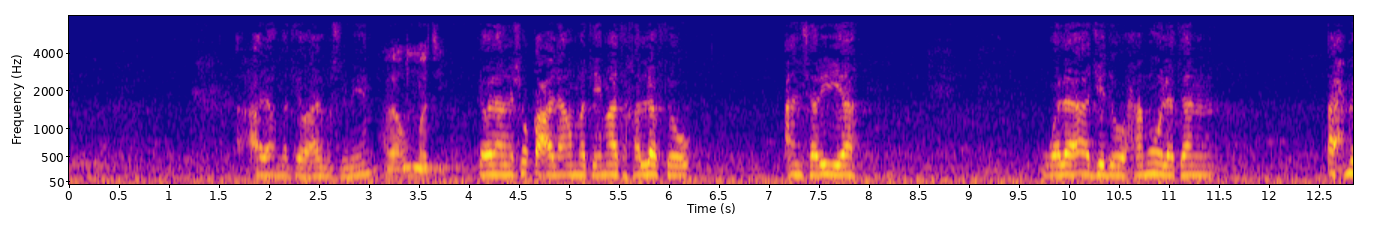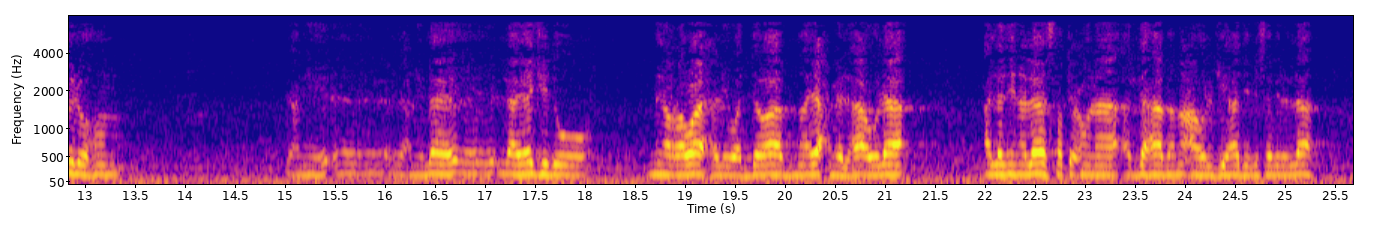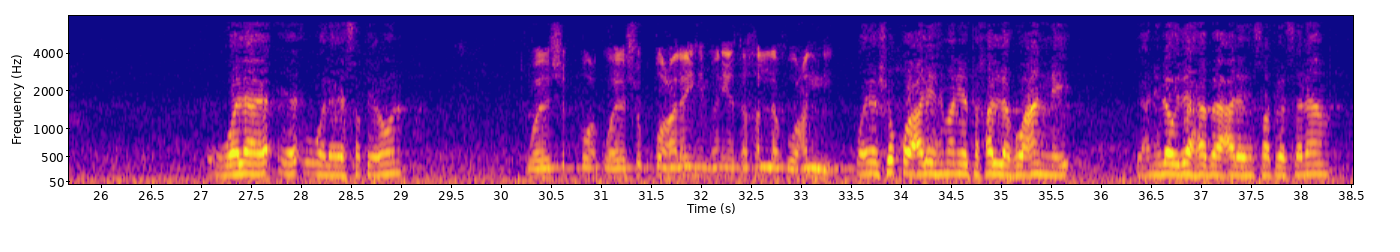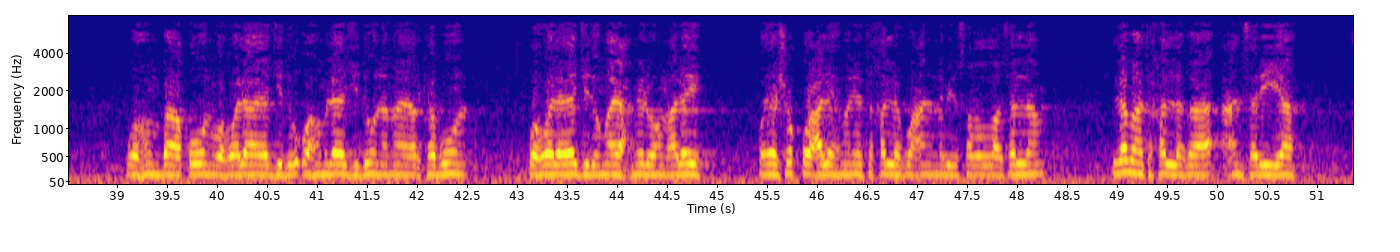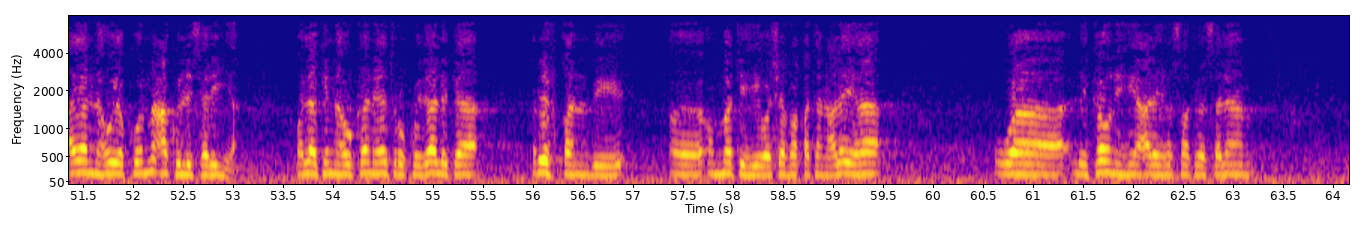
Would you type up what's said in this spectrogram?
على أمتي وعلى المسلمين. على أمتي. لولا أن أشق على أمتي ما تخلفت عن سرية ولا أجد حمولة أحملهم يعني يعني لا لا يجد من الرواحل والدواب ما يحمل هؤلاء الذين لا يستطيعون الذهاب معه الجهاد في سبيل الله ولا ولا يستطيعون ويشق ويشق عليهم أن يتخلفوا عني. ويشق عليهم أن يتخلفوا عني. يعني لو ذهب عليه الصلاة والسلام وهم باقون وهو لا يجد وهم لا يجدون ما يركبون وهو لا يجد ما يحملهم عليه ويشق عليهم أن يتخلفوا عن النبي صلى الله عليه وسلم لما تخلف عن سرية أي أنه يكون مع كل سرية. ولكنه كان يترك ذلك رفقا بأمته وشفقة عليها ولكونه عليه الصلاة والسلام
